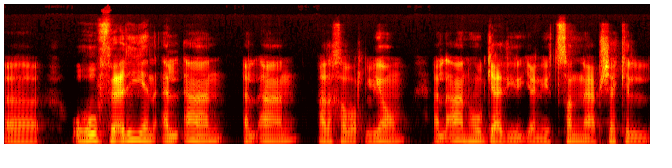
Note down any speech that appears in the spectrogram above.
آه وهو فعليا الآن الآن هذا خبر اليوم الآن هو قاعد يعني يتصنع بشكل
